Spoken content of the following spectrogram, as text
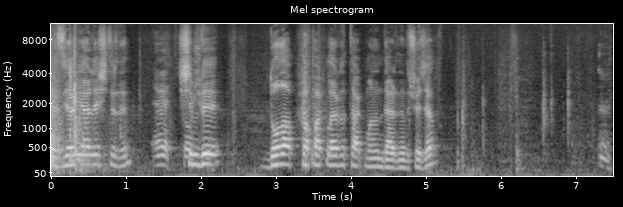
tezgahı yerleştirdin. Evet. çok Şimdi şükür. dolap kapaklarını takmanın derdine düşeceğim. Evet.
